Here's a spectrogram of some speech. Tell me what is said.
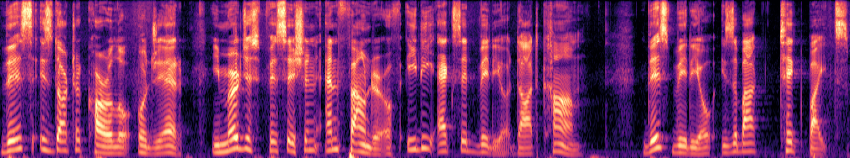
This is Dr. Carlo Oller, emergency physician and founder of edxitvideo.com. This video is about tick bites.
